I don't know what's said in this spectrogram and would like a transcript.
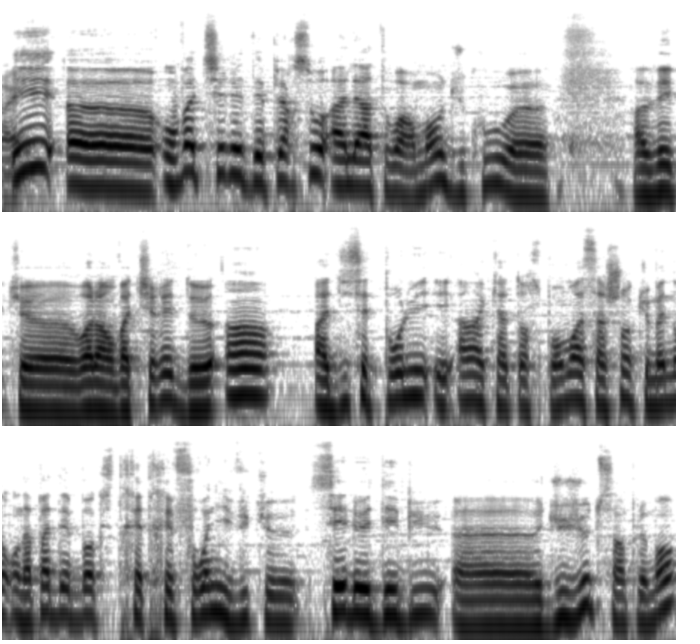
Ouais. Et euh, on va tirer des persos aléatoirement, du coup, euh, avec euh, voilà, on va tirer de 1 à 17 pour lui et 1 à 14 pour moi, sachant que maintenant on n'a pas des box très très fournies vu que c'est le début euh, du jeu tout simplement.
